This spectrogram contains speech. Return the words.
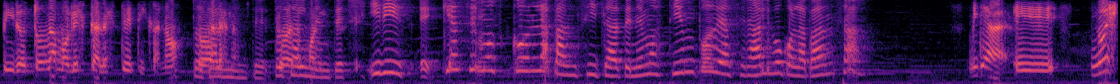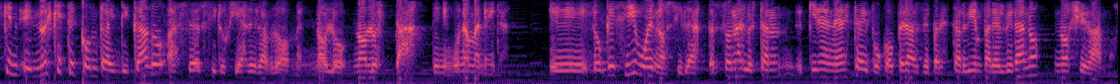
pero toda molesta la estética, ¿no? Totalmente, totalmente. Iris, eh, ¿qué hacemos con la pancita? ¿Tenemos tiempo de hacer algo con la panza? Mira, eh, no es que eh, no es que esté contraindicado hacer cirugías del abdomen, no lo no lo está de ninguna manera. Eh, lo que sí, bueno, si las personas lo están quieren en esta época operarse para estar bien para el verano, no llegamos.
